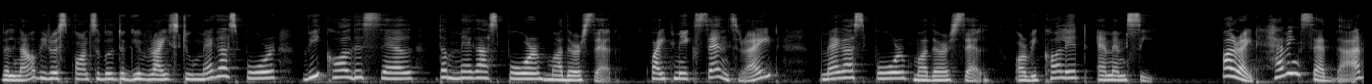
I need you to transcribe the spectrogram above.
will now be responsible to give rise to megaspore, we call this cell the megaspore mother cell. Quite makes sense, right? Megaspore mother cell or we call it MMC. Alright, having said that,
